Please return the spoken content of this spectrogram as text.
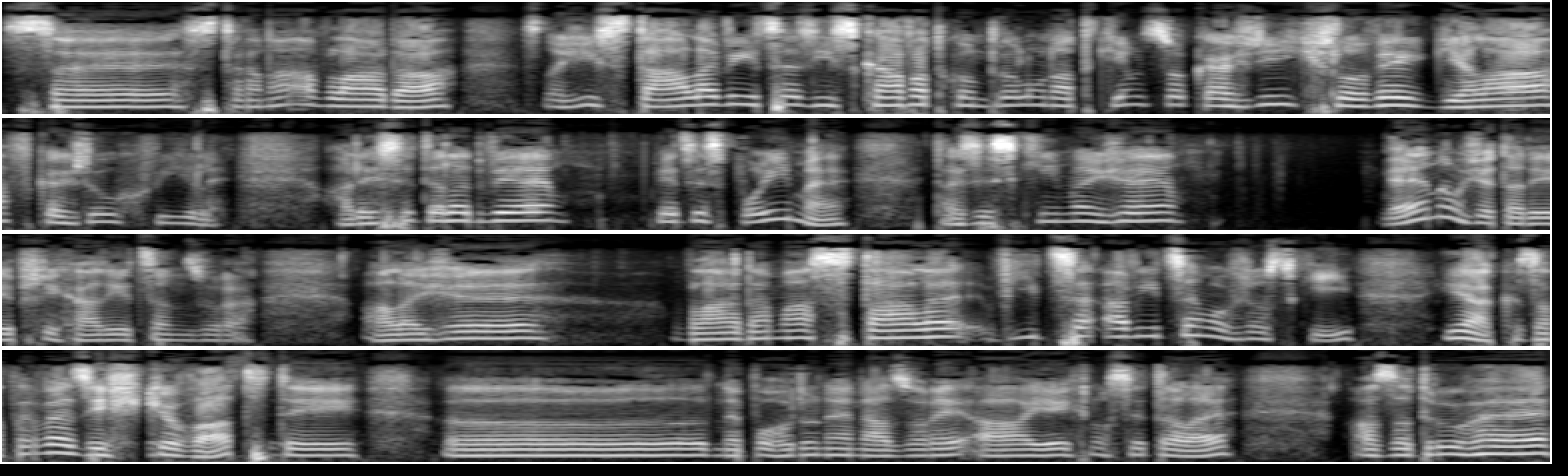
se strana a vláda snaží stále více získávat kontrolu nad tím, co každý člověk dělá v každou chvíli. A když si tyhle dvě věci spojíme, tak zjistíme, že nejenom, že tady přichází cenzura, ale že vláda má stále více a více možností, jak zaprvé zjišťovat ty uh, nepohodlné názory a jejich nositele a za druhé,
